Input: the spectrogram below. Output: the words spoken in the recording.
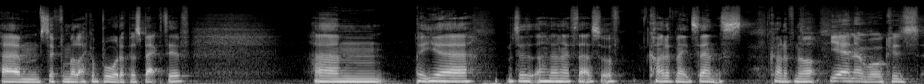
um, so from a, like a broader perspective um, but yeah I don't know if that sort of kind of made sense kind of not Yeah, no, well, because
